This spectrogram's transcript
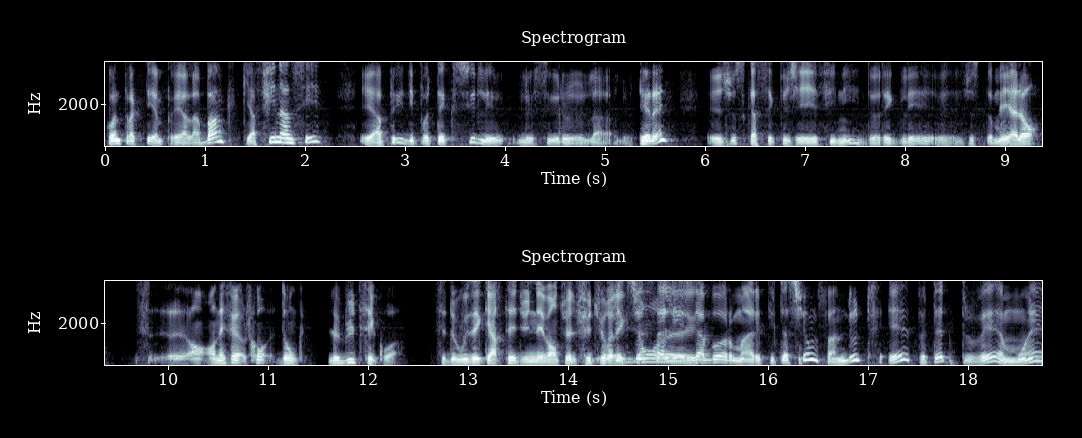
contracté un prêt à la banque qui a financé et a pris l'hypothèque sur, le, le terrain jusqu'à ce que j'ai fini de régler euh, justement. Mais alors, euh, en, effet, je crois, donc le but c'est quoi? C'est de vous écarter d'une éventuelle future élection De salir euh, d'abord ma réputation, sans doute, et peut-être trouver un moyen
